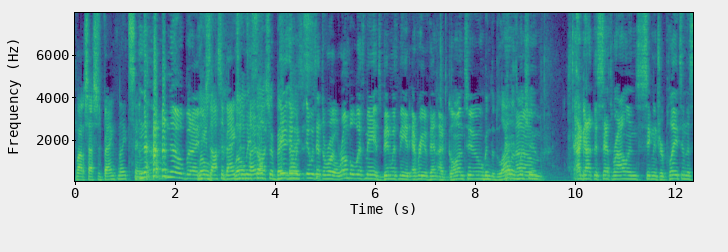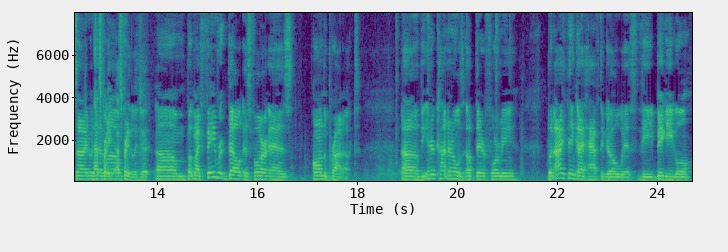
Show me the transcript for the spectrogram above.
A lot of Sasha Bank nights and no, but I Lonely Sasha Banks in the Lonely title? Sasha Bank it, it nights. was it was at the Royal Rumble with me. It's been with me at every event I've gone to. when the Delilah's with you. Um, I got the Seth Rollins signature plates in the side, which that's I pretty. love. That's pretty legit. Um, but my favorite belt, as far as on the product, uh, the Intercontinental is up there for me. But I think I have to go with the Big Eagle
